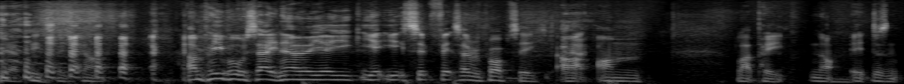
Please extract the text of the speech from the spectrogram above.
Yeah, people say you can't. And people will say, no, yeah, you, you, it fits every property. Yeah. I, I'm like Pete. Not, it doesn't.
